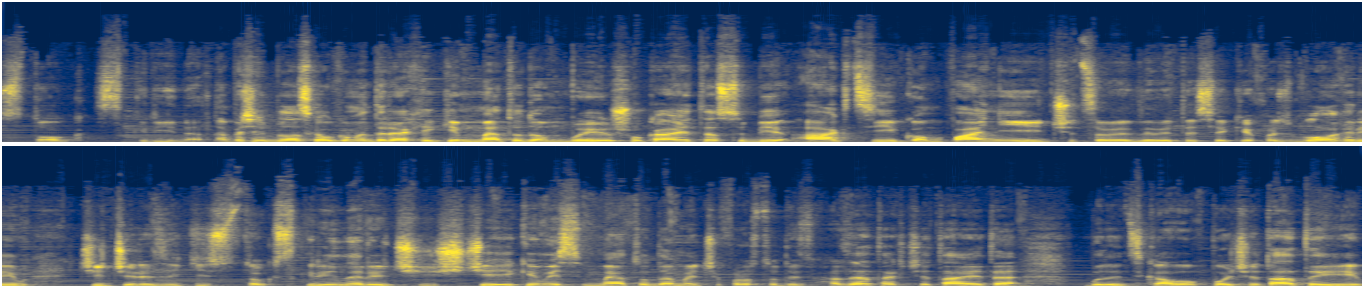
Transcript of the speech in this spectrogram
сток скрінер. Напишіть, будь ласка, в коментарях, яким методом ви шукаєте собі акції компанії, чи це ви дивитесь якихось блогерів, чи через якісь сток скрінери, чи ще якимись методами, чи просто десь в газетах читаєте. Буде цікаво почитати.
